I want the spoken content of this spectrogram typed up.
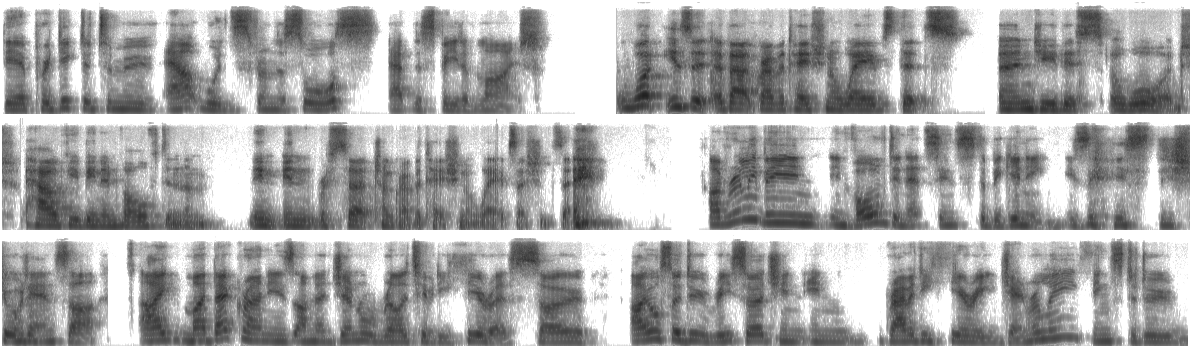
they're predicted to move outwards from the source at the speed of light. What is it about gravitational waves that's earned you this award? How have you been involved in them? In, in research on gravitational waves, I should say? I've really been involved in it since the beginning, is, is the short answer. I my background is I'm a general relativity theorist. So I also do research in, in gravity theory generally, things to do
